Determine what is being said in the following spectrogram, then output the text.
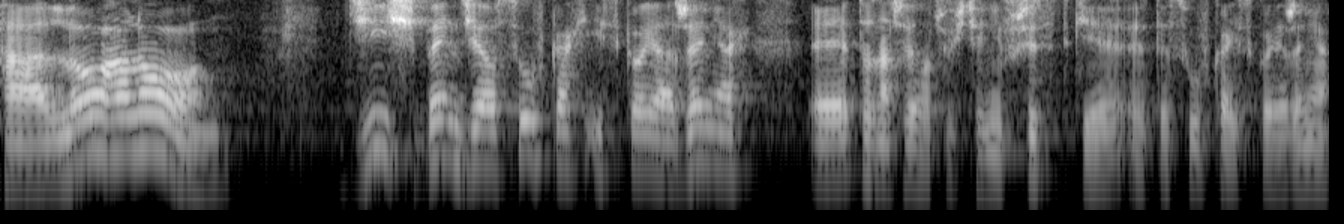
Halo, halo. Dziś będzie o słówkach i skojarzeniach. E, To znaczy, oczywiście nie wszystkie e, te słówka i skojarzenia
